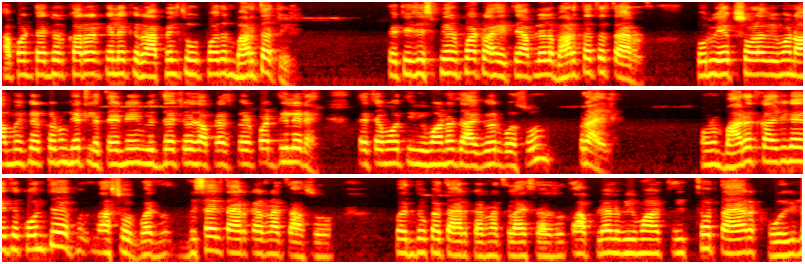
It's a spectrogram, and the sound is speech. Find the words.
आपण त्याच्यावर करार केला की राफेलचं उत्पादन भारतात होईल त्याचे जे स्पेअर पार्ट आहे ते आपल्याला भारतातच तयार होतं पूर्वी एफ सोळा विमान अमेरिकेकडून घेतलं त्यांनी युद्धाच्या वेळेस आपल्याला स्पेअर पार्ट दिले नाही. त्याच्यामुळे ती विमानं जागेवर बसून राहिले. म्हणून भारत काळजी घ्यायचं कोणते असो मिसाईल तयार करण्याचा असो बंदुका तयार करण्याचा लायसन असो तर आपल्याला विमा इथं तयार होईल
